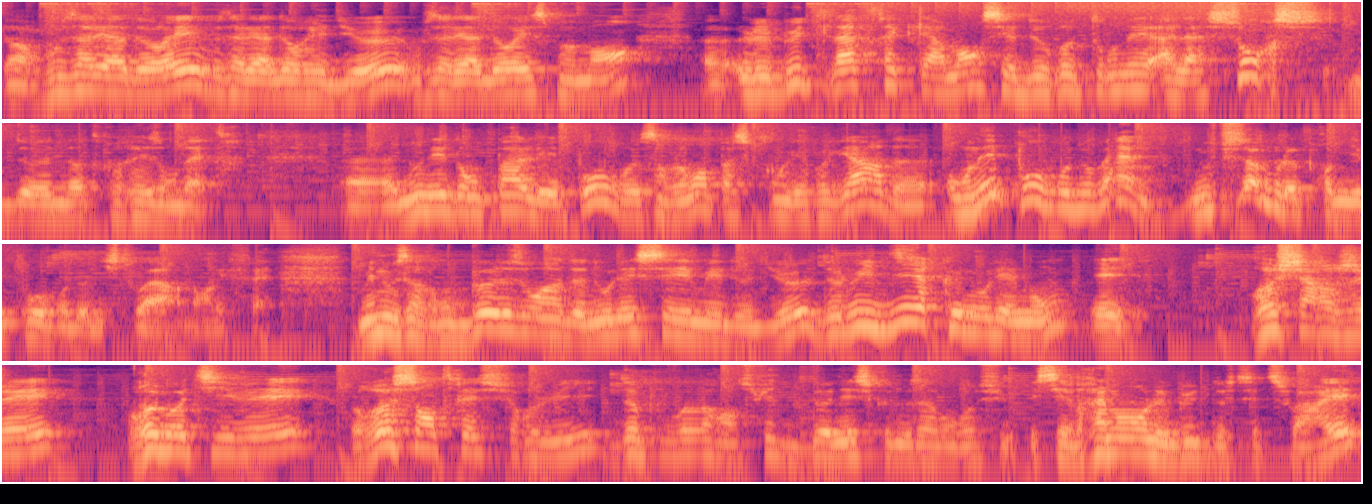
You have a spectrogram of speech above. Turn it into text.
Alors, vous allez adorer, vous allez adorer Dieu, vous allez adorer ce moment. Euh, le but, là, très clairement, c'est de retourner à la source de notre raison d'être. Euh, nous n'aidons pas les pauvres simplement parce qu'on les regarde. On est pauvres nous-mêmes. Nous sommes le premier pauvre de l'histoire, dans les faits. Mais nous avons besoin de nous laisser aimer de Dieu, de lui dire que nous l'aimons. Et recharger, remotivé, recentré sur lui, de pouvoir ensuite donner ce que nous avons reçu. Et c'est vraiment le but de cette soirée.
